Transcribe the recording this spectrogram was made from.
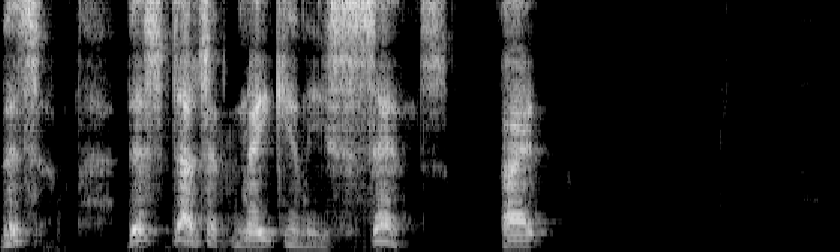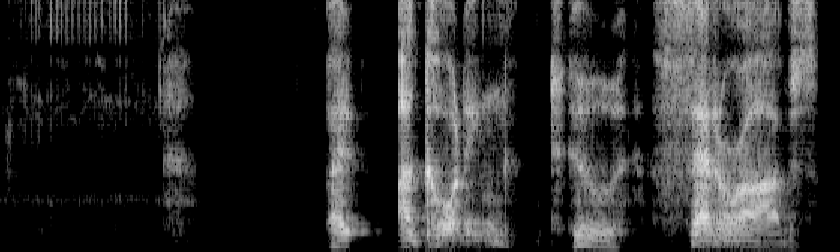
This this doesn't make any sense. All right. All right. According to Fedorov's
